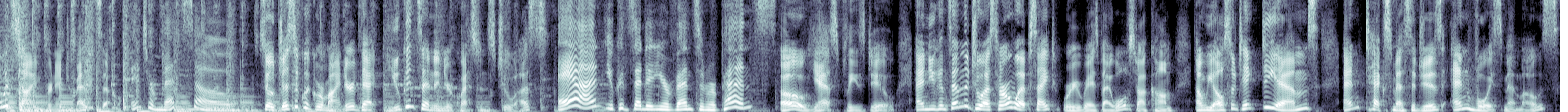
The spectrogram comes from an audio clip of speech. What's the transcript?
Now it's time for an intermezzo. Intermezzo. So, just a quick reminder that you can send in your questions to us. And you can send in your vents and repents. Oh, yes, please do. And you can send them to us through our website, where you're raisedbywolves.com. And we also take DMs and text messages and voice memos.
